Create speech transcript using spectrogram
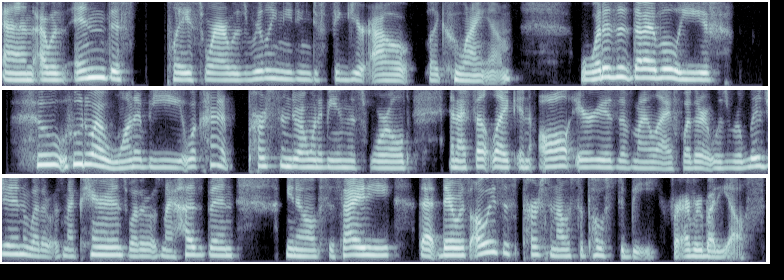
And I was in this place where I was really needing to figure out like who I am. What is it that I believe? Who who do i want to be? What kind of person do i want to be in this world? And i felt like in all areas of my life whether it was religion whether it was my parents whether it was my husband you know society that there was always this person i was supposed to be for everybody else.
